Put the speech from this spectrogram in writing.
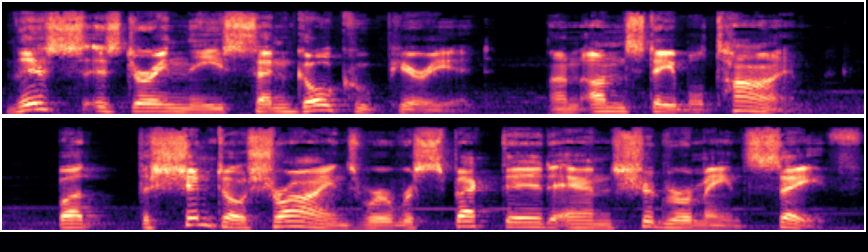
This is during the Sengoku period, an unstable time, but the Shinto shrines were respected and should remain safe.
